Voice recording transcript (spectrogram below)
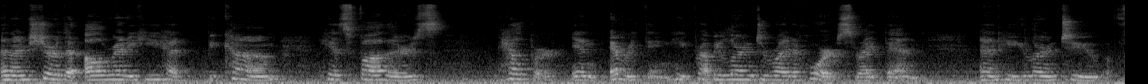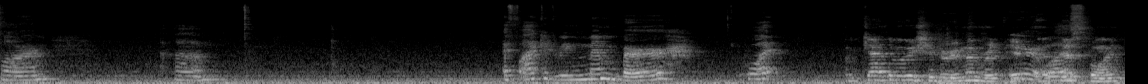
and I'm sure that already he had become his father's helper in everything. He probably learned to ride a horse right then, and he learned to farm. Um, if I could remember what Kathy, we should remember Here here it at was. this point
